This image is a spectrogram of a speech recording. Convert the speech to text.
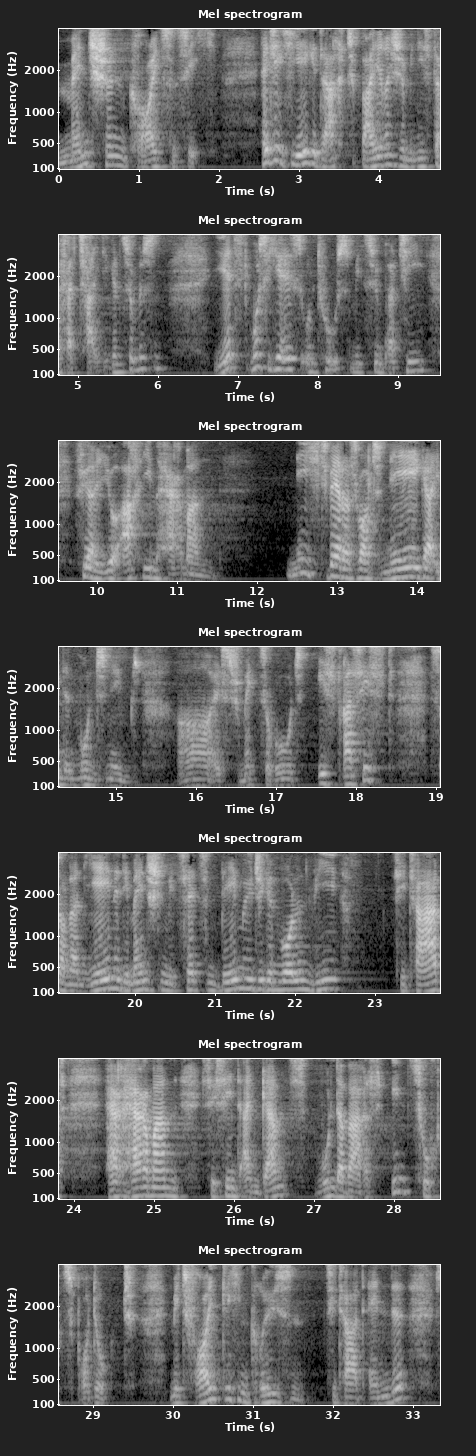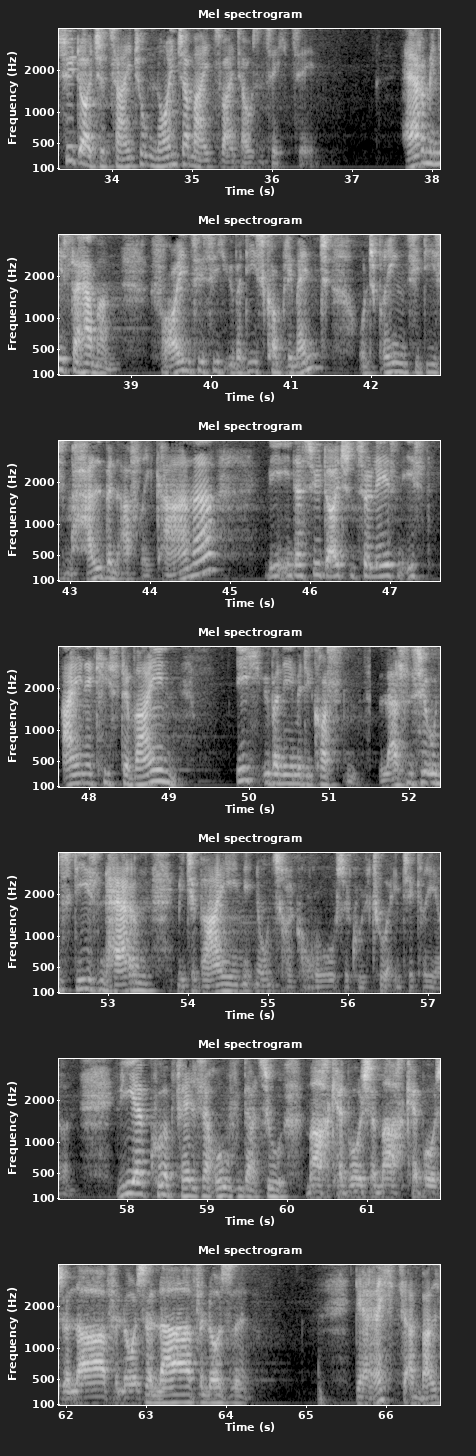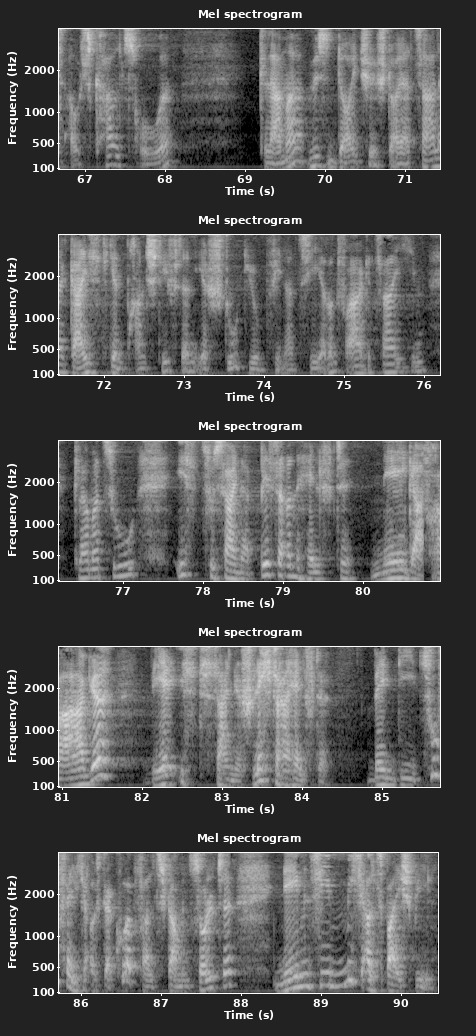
Menschen kreuzen sich. Hätte ich je gedacht, bayerische Minister verteidigen zu müssen? Jetzt muss ich es und tu's mit Sympathie für Joachim Herrmann. Nicht wer das Wort Neger in den Mund nimmt, oh, es schmeckt so gut, ist Rassist, sondern jene, die Menschen mit Sätzen demütigen wollen, wie, Zitat, Herr Herrmann, Sie sind ein ganz wunderbares Inzuchtsprodukt. Mit freundlichen Grüßen. Zitat Ende. Süddeutsche Zeitung, 9. Mai 2016. Herr Minister Herrmann, freuen Sie sich über dies Kompliment und bringen Sie diesem halben Afrikaner, wie in der Süddeutschen zu lesen ist, eine Kiste Wein. Ich übernehme die Kosten. Lassen Sie uns diesen Herrn mit Wein in unsere große Kultur integrieren. Wir Kurpfälzer rufen dazu, mach Kebose, mach Kebose, lafelose, lafelose. Der Rechtsanwalt aus Karlsruhe, Klammer, müssen deutsche Steuerzahler geistigen Brandstiftern ihr Studium finanzieren, Fragezeichen, Klammer zu, ist zu seiner besseren Hälfte Neger. Frage, wer ist seine schlechtere Hälfte? Wenn die zufällig aus der Kurpfalz stammen sollte, nehmen Sie mich als Beispiel.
